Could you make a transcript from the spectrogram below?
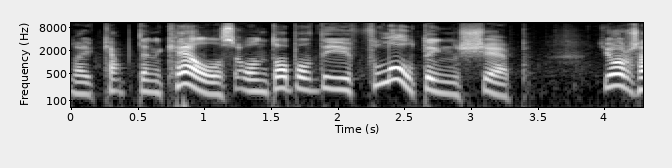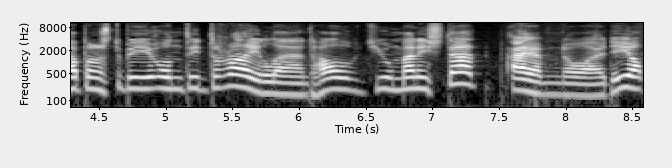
like Captain Kells on top of the floating ship. Yours happens to be on the dry land. How you manage that? I have no idea.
